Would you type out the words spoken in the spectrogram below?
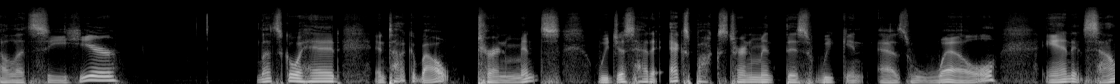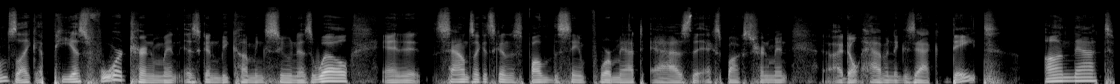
Uh, let's see here. Let's go ahead and talk about tournaments. We just had an Xbox tournament this weekend as well, and it sounds like a PS4 tournament is going to be coming soon as well. And it sounds like it's going to follow the same format as the Xbox tournament. I don't have an exact date on that,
